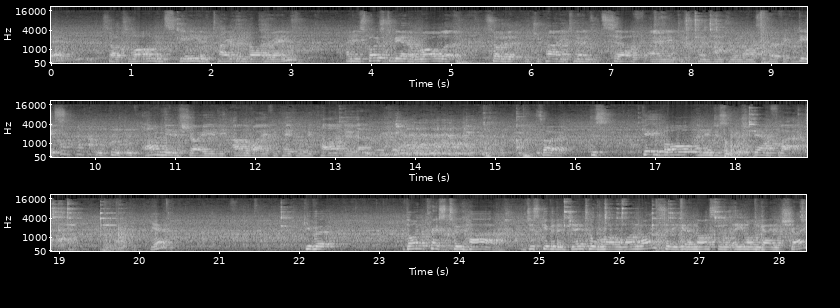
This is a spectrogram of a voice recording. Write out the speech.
Yeah? So it's long and skinny and tapered at either end. And you're supposed to be able to roll it so that the chapati turns itself and it just turns into a nice perfect disc. I'm here to show you the other way for people who can't do that. so just get your ball and then just push it down flat. Yeah? Give it, don't press too hard. Just give it a gentle roll one way so you get a nice little elongated shape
